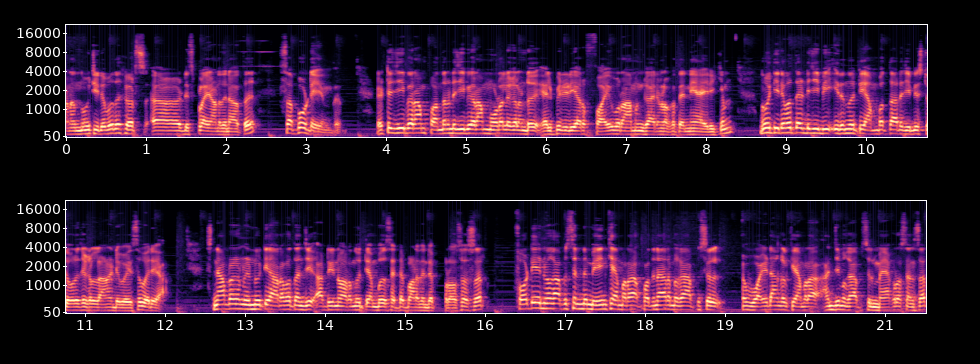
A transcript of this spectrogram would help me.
ആണ്. നൂറ്റി ഇരുപത് ഹെർട്സ് ഡിസ്പ്ലേ ആണ് ഇതിനകത്ത് സപ്പോർട്ട് ചെയ്യുന്നത്. എട്ട് ജി ബി റാം പന്ത്രണ്ട് ജി ബി റാം മോഡലുകളുണ്ട്. L P D D R five റാമും കാര്യങ്ങളൊക്കെ തന്നെയായിരിക്കും. നൂറ്റി ഇരുപത്തെട്ട് ജി ബി ഇരുന്നൂറ്റി അമ്പത്താറ് ജി ബി സ്റ്റോറേജുകളിലാണ് ഡിവൈസ് വരിക. സ്നാപ്ഡ്രാഗൺ എണ്ണൂറ്റി അറുപത്തഞ്ച് അഡ്രീനോ അറുന്നൂറ്റി അമ്പത് സെറ്റപ്പാണ് ഇതിന്റെ പ്രോസസ്സർ ഫോർട്ടി എയ്റ്റ് മെഗാ പിക്സലിന്റെ മെയിൻ ക്യാമറ പതിനാറ് mega pixel wide angle camera അഞ്ച് മെഗാ പിക്സൽ മാക്രോ സെൻസർ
